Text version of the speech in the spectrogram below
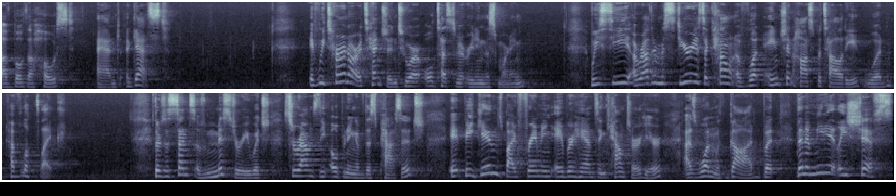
of both a host and a guest. If we turn our attention to our Old Testament reading this morning, we see a rather mysterious account of what ancient hospitality would have looked like. There's a sense of mystery which surrounds the opening of this passage. It begins by framing Abraham's encounter here as one with God, but then immediately shifts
